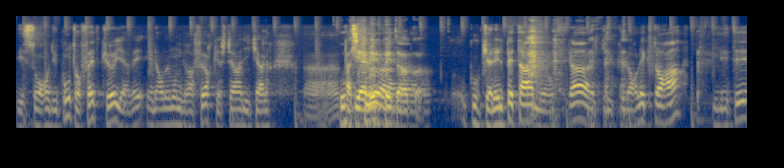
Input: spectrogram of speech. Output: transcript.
et ils se sont rendus compte en fait qu'il y avait énormément de graffeurs qui achetaient Radical. Euh, Ou qui allaient le pétard, quoi ou qui allait le pétard, mais en tout cas, que, leur lectorat, il était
